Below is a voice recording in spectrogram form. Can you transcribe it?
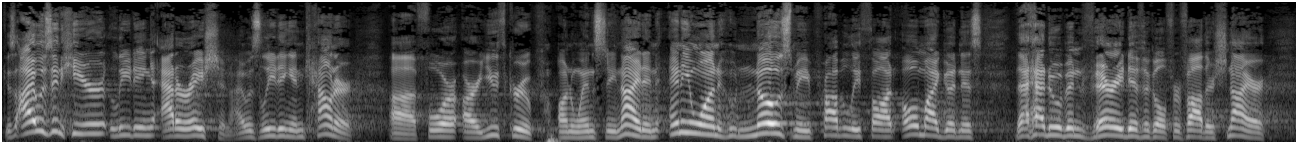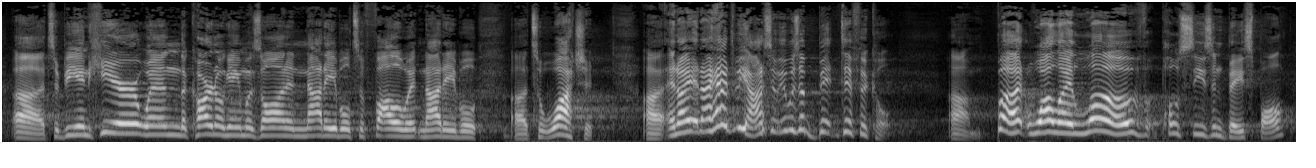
Because I was in here leading adoration, I was leading encounter uh, for our youth group on Wednesday night. And anyone who knows me probably thought, oh my goodness, that had to have been very difficult for Father Schneier uh, to be in here when the Cardinal game was on and not able to follow it, not able uh, to watch it. Uh, and, I, and I have to be honest, it was a bit difficult. Um, but while I love postseason baseball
